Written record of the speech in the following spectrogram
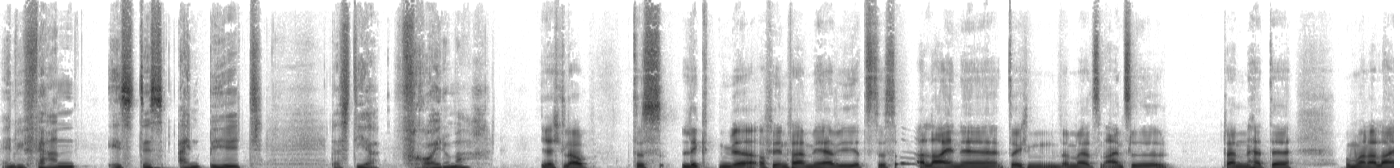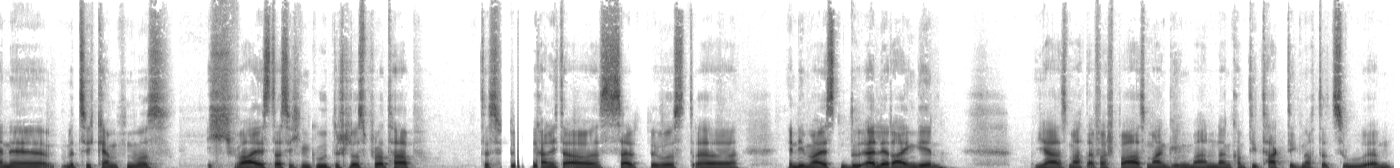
Inwiefern ist das ein Bild, das dir Freude macht? Ja, ich glaube, das liegt mir auf jeden Fall mehr, wie jetzt das alleine durch ein, wenn man jetzt ein Einzelrennen hätte, wo man alleine mit sich kämpfen muss. Ich weiß, dass ich einen guten Schlussbrot habe. Deswegen kann ich da auch selbstbewusst äh, in die meisten Duelle reingehen. Ja, es macht einfach Spaß, Mann gegen Mann. Dann kommt die Taktik noch dazu. Ähm,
